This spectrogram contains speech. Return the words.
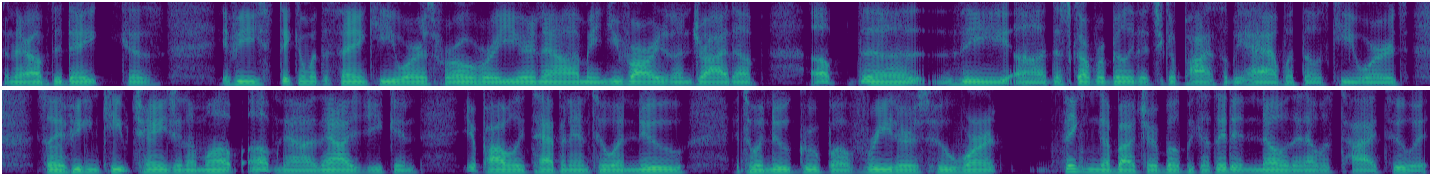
and they're up to date. Because if you're sticking with the same keywords for over a year now, I mean, you've already done dried up up the the uh, discoverability that you could possibly have with those keywords. So if you can keep changing them up up now, now you can you're probably tapping into a new into a new group of readers who weren't thinking about your book because they didn't know that that was tied to it.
